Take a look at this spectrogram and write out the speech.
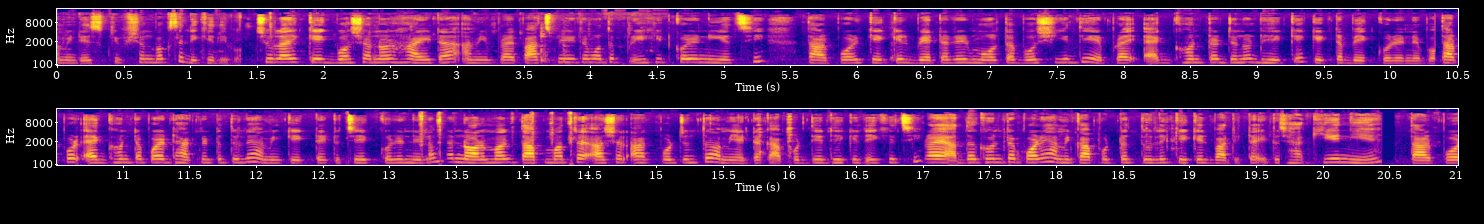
আমি ডেসক্রিপশন বক্সে লিখে দিব। চুলায় কেক বসানোর হাঁড়িটা আমি প্রায় পাঁচ মিনিটের মতো প্রিহিট করে নিয়েছি। তারপর কেকের ব্যাটারের মোলটা বসিয়ে দিয়ে প্রায় এক ঘণ্টার জন্য ঢেকে কেকটা বেক করে নেব। তারপর এক ঘণ্টা পরে ঢাকনাটা তুলে আমি কেকটা একটু চেক করে নিলাম। নর্মাল তাপ তাপমাত্রায় আসার আগ পর্যন্ত আমি একটা কাপড় দিয়ে ঢেকে রেখেছি। প্রায় আধা ঘণ্টা পরে আমি কাপড়টা তুলে কেকের বাটিটা একটু ঝাঁকিয়ে নিয়ে তারপর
